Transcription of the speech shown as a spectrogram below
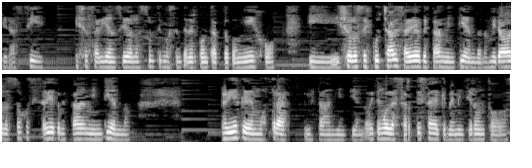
era así. Ellos habían sido los últimos en tener contacto con mi hijo y yo los escuchaba y sabía que estaban mintiendo, los miraba a los ojos y sabía que me estaban mintiendo. Había que demostrar que me estaban mintiendo. Hoy tengo la certeza de que me mintieron todos.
